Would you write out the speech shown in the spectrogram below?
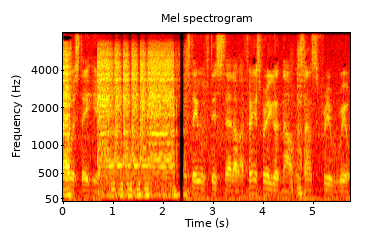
I will stay here. I'll stay with this setup. I think it's pretty good now. It sounds pretty real.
